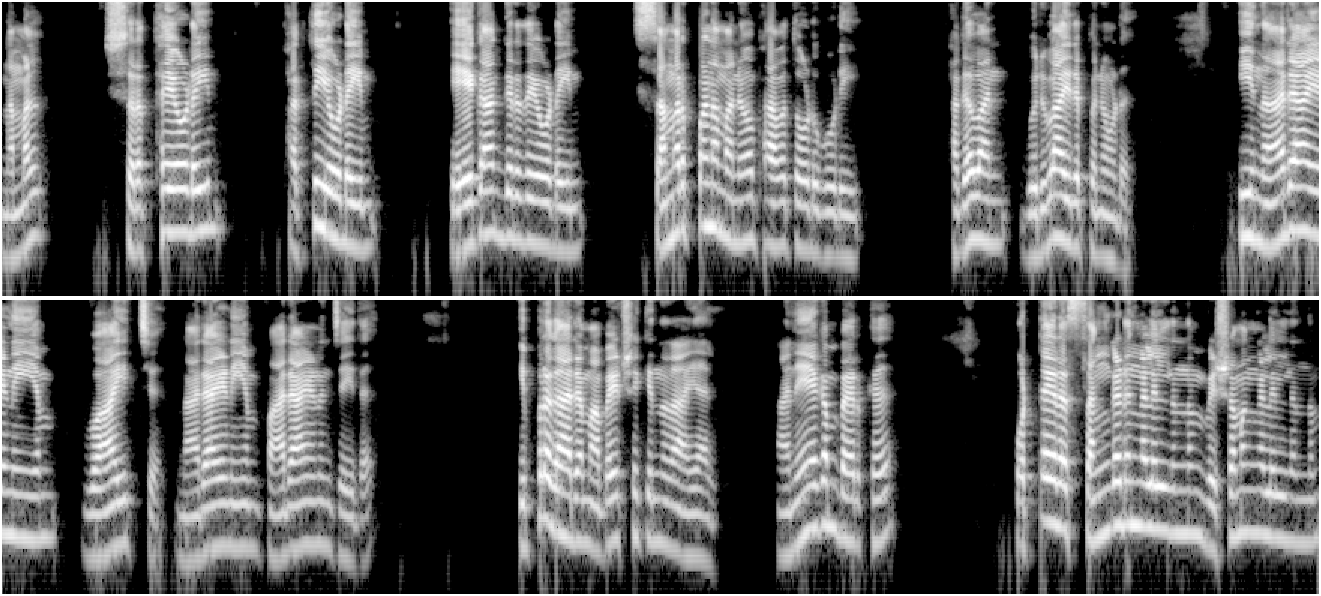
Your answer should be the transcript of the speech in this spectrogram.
നമ്മൾ ശ്രദ്ധയോടെയും ഭക്തിയോടെയും ഏകാഗ്രതയോടെയും സമർപ്പണ മനോഭാവത്തോടുകൂടി ഭഗവാൻ ഗുരുവായൂരപ്പനോട് ഈ നാരായണീയം വായിച്ച് നാരായണീയം പാരായണം ചെയ്ത് ഇപ്രകാരം അപേക്ഷിക്കുന്നതായാൽ അനേകം പേർക്ക് ഒട്ടേറെ സങ്കടങ്ങളിൽ നിന്നും വിഷമങ്ങളിൽ നിന്നും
